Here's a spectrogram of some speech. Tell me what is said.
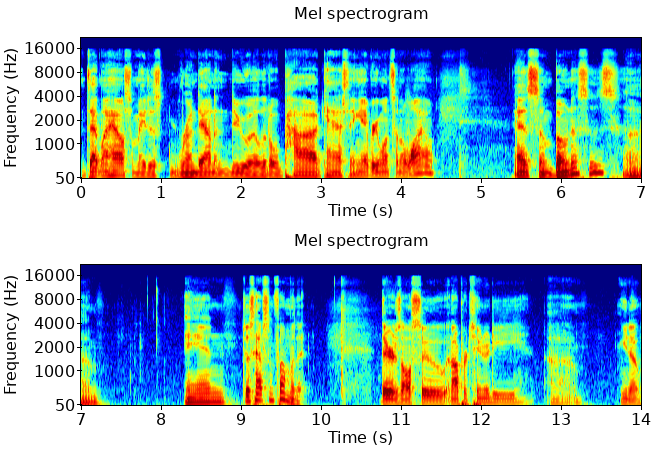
it's at my house. I may just run down and do a little podcasting every once in a while as some bonuses um, and just have some fun with it. There's also an opportunity, um, you know,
